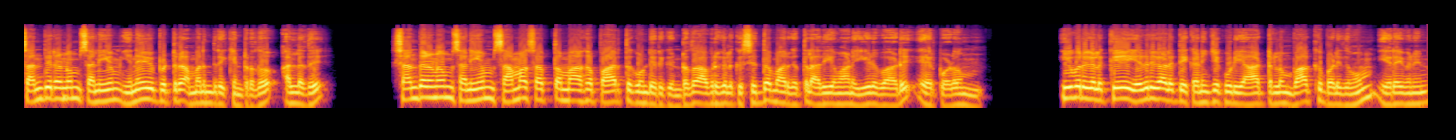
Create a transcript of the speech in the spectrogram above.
சந்திரனும் சனியும் இணைவு பெற்று அமர்ந்திருக்கின்றதோ அல்லது சந்திரனும் சனியும் சமசப்தமாக பார்த்து கொண்டிருக்கின்றதோ அவர்களுக்கு சித்த மார்க்கத்தில் அதிகமான ஈடுபாடு ஏற்படும். இவர்களுக்கு எதிர்காலத்தை கணிக்கக்கூடிய ஆற்றலும் வாக்கு பலிதமும் இறைவனின்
